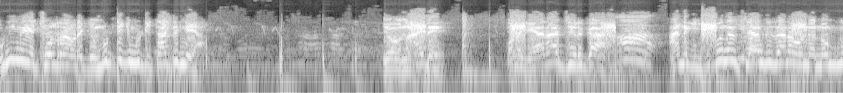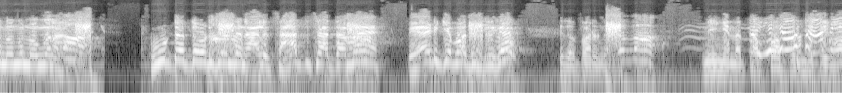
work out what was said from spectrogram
உண்மையை சொல்ற வரைக்கும் முட்டிக்கு முட்டி தட்டுங்கயா? யோ நாயுடு உனக்கு ஏதாச்சும் இருக்கா? அன்னைக்கு இவனும் சேர்ந்து தானே உன்னை நொங்கு நொங்கு நொங்குனா? கூட்டத்தோடு சேர்ந்து நாலு சாத்து சாத்தாம வேடிக்கை பார்த்துட்டு இருக்க? இத பாருங்க. நீங்க என்ன தப்பா புரிஞ்சுட்டீங்க?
